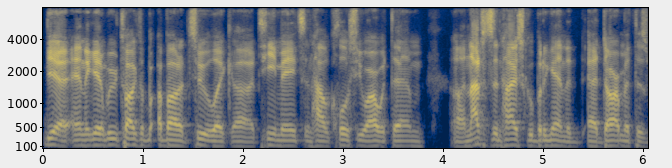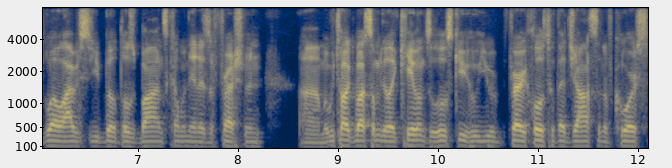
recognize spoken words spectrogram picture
Yeah, and again, we talked about it too, like uh, teammates and how close you are with them, uh, not just in high school, but again at, Dartmouth as well. Obviously, you built those bonds coming in as a freshman. Um, and we talked about somebody like Kalen Zalewski, who you were very close with at Johnston, of course.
